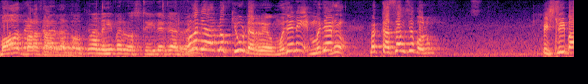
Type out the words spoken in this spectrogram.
बहुत बड़ा दावेदार तो उतना नहीं पर ऑस्ट्रेलिया का हूँ। मतलब आप लोग क्यों डर रहे हो? मुझे नहीं मुझे मैं कसम से बोलूँ पिछली बार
